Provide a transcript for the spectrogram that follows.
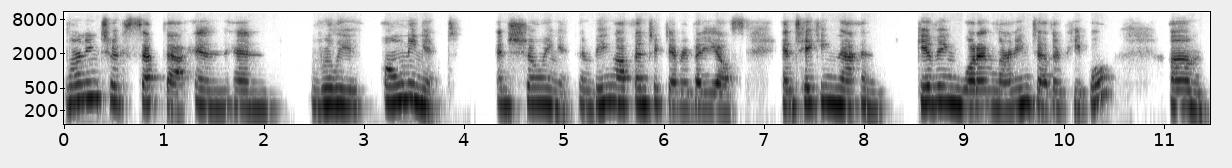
learning to accept that and and really owning it and showing it and being authentic to everybody else and taking that and giving what i'm learning to other people um,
